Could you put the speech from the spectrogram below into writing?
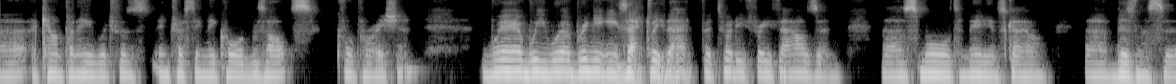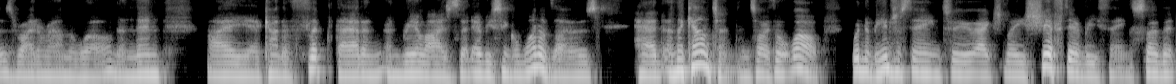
uh, a company which was interestingly called Results Corporation, where we were bringing exactly that for 23,000 uh, small to medium scale uh, businesses right around the world. And then I uh, kind of flipped that and, and, realized that every single one of those had an accountant. And so I thought, well, wouldn't it be interesting to actually shift everything so that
